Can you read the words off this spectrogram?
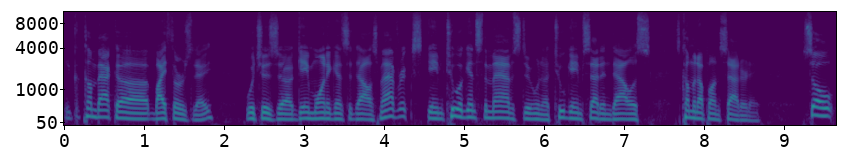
he could come back uh, by Thursday, which is uh, game one against the Dallas Mavericks. Game two against the Mavs, doing a two game set in Dallas. It's coming up on Saturday. So,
